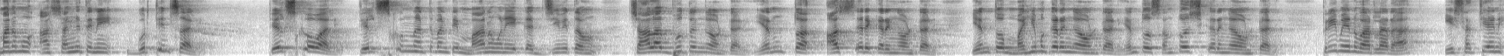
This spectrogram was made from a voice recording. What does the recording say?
మనము ఆ సంగతిని గుర్తించాలి తెలుసుకోవాలి. తెలుసుకున్నటువంటి మానవుని యొక్క జీవితం చాలా అద్భుతంగా ఉంటుంది ఎంతో ఆశ్చర్యకరంగా ఉంటుంది ఎంతో మహిమకరంగా ఉంటుంది ఎంతో సంతోషకరంగా ఉంటుంది ప్రియమైన వాళ్ళారా ఈ సత్యాన్ని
